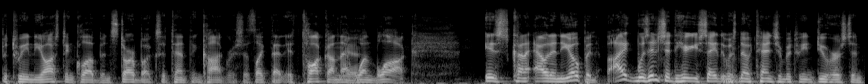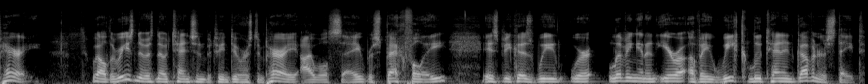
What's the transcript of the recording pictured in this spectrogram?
between the Austin Club and Starbucks at 10th and Congress. It's like that. It's talk on that Yeah. one block. Is kind of out in the open. I was interested to hear you say there was no tension between Dewhurst and Perry. Well, the reason there was no tension between Dewhurst and Perry, I will say respectfully, is because we were living in an era of a weak lieutenant governor state.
